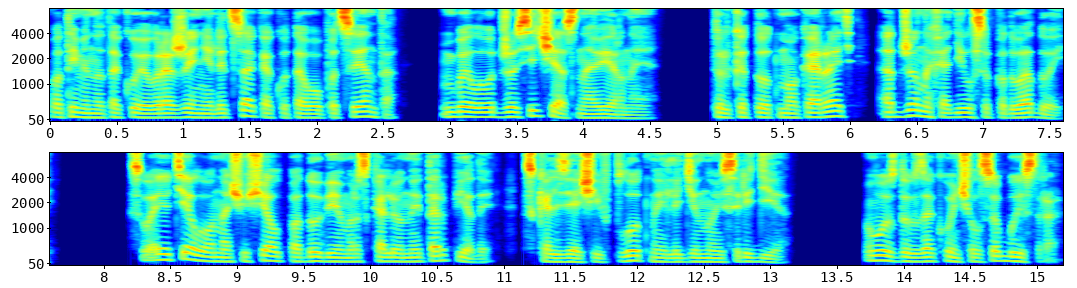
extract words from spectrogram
Вот именно такое выражение лица, как у того пациента, было у Джо сейчас, наверное. Только тот мог орать, а Джо находился под водой. Свое тело он ощущал подобием раскаленной торпеды, скользящей в плотной ледяной среде. Воздух закончился быстро,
